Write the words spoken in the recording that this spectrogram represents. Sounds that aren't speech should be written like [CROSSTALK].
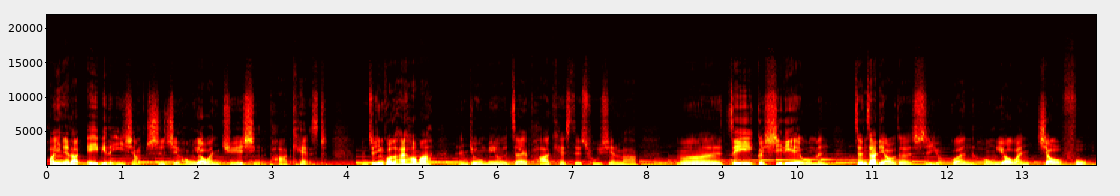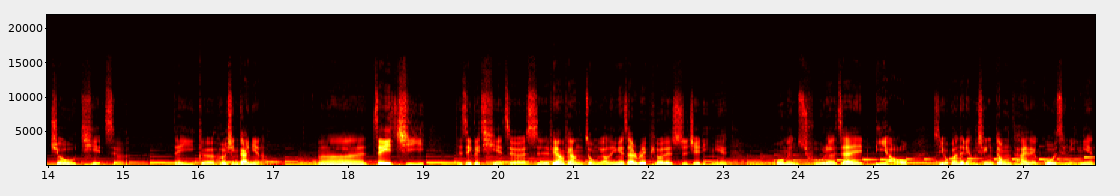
欢迎来到 AB 的异想世界红药丸觉醒 Podcast。你最近过得还好吗？很久没有在 Podcast 出现啦。那么这一个系列我们正在聊的是有关红药丸教父九铁则的一个核心概念啊。那么这一集的这个铁则是非常非常重要的，因为在 Red Pill 的世界里面，我们除了在聊是有关的两性动态的过程里面。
